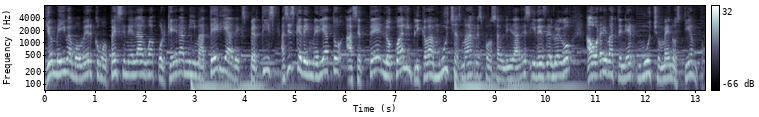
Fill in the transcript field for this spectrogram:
yo me iba a mover como pez en el agua porque era mi materia de expertise. Así es que de inmediato acepté, lo cual implicaba muchas más responsabilidades y desde luego ahora iba a tener mucho menos tiempo.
